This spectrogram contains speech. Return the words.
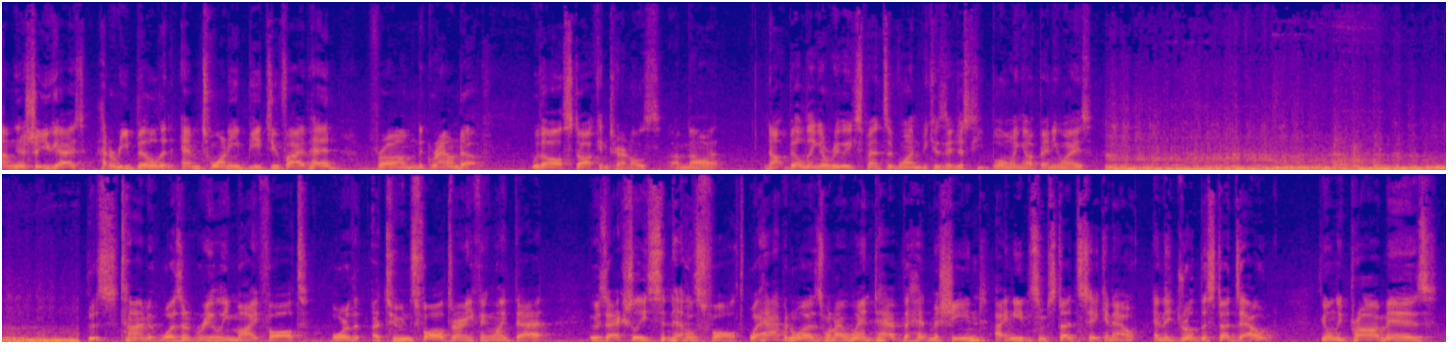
I'm gonna show you guys how to rebuild an M20 B25 head from the ground up with all stock internals. I'm not not building a really expensive one because they just keep blowing up anyways. This time it wasn't really my fault or the, a tune's fault or anything like that. It was actually Sinel's fault. What happened was when I went to have the head machined, I needed some studs taken out and they drilled the studs out. The only problem is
